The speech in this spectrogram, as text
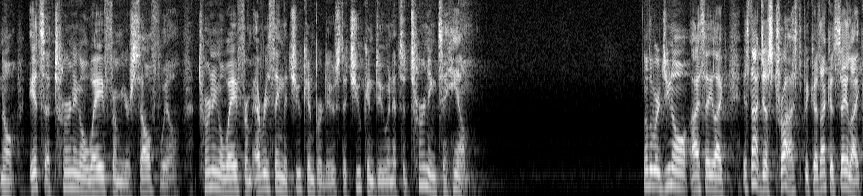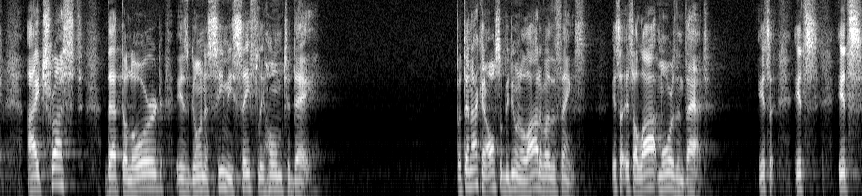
No, it's a turning away from your self will, turning away from everything that you can produce, that you can do, and it's a turning to Him. In other words, you know, I say like, it's not just trust, because I could say like, I trust that the Lord is going to see me safely home today. But then I can also be doing a lot of other things. It's a, it's a lot more than that. It's, a, it's, it's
